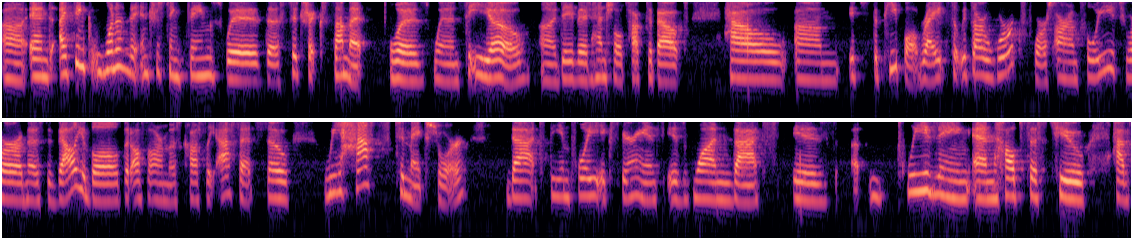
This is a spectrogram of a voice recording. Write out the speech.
Uh, and I think one of the interesting things with the Citrix Summit was when CEO uh, David Henshall talked about how um, it's the people, right? So it's our workforce, our employees who are our most valuable, but also our most costly assets. So we have to make sure that the employee experience is one that is uh, pleasing and helps us to have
